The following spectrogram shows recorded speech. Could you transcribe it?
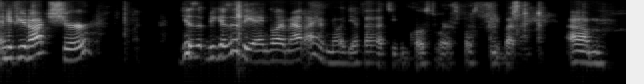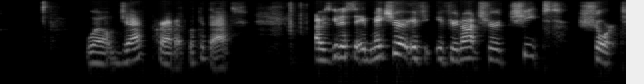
And if you're not sure, because because of the angle I'm at, I have no idea if that's even close to where it's supposed to be. But um, well, Jackrabbit, look at that. I was gonna say, make sure if if you're not sure, cheat short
